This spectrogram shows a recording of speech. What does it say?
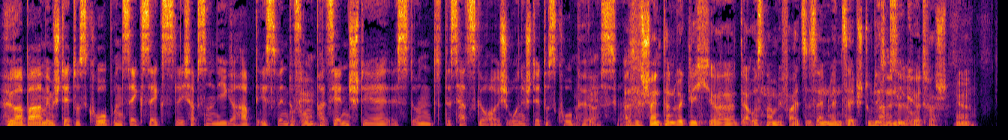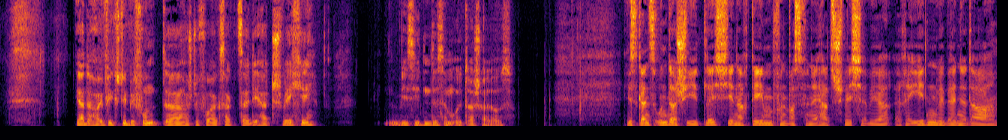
hörbar mit dem Stethoskop und sechs Sechstel, ich habe es noch nie gehabt, ist, wenn du okay. vor einem Patient stehst und das Herzgeräusch ohne Stethoskop okay. hörst. Also es scheint dann wirklich äh, der Ausnahmefall zu sein, wenn selbst du das noch nie gehört hast. Ja. ja, der häufigste Befund, äh, hast du vorher gesagt, sei die Herzschwäche. Wie sieht denn das am Ultraschall aus? Ist ganz unterschiedlich, je nachdem, von was für einer Herzschwäche wir reden. Wir werden ja da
